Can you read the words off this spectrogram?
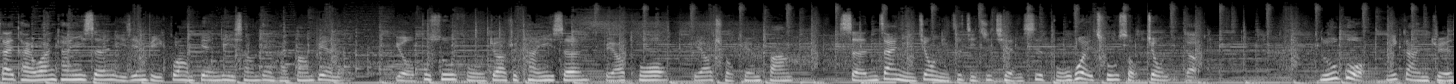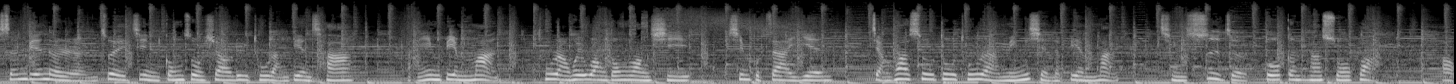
在台湾看医生已经比逛便利商店还方便了。有不舒服就要去看医生，不要拖，不要求偏方。神在你救你自己之前是不会出手救你的。如果你感觉身边的人最近工作效率突然变差，反应变慢，突然会忘东忘西，心不在焉，讲话速度突然明显的变慢，请试着多跟他说话，保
